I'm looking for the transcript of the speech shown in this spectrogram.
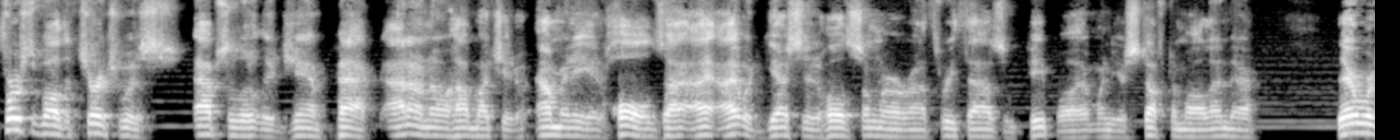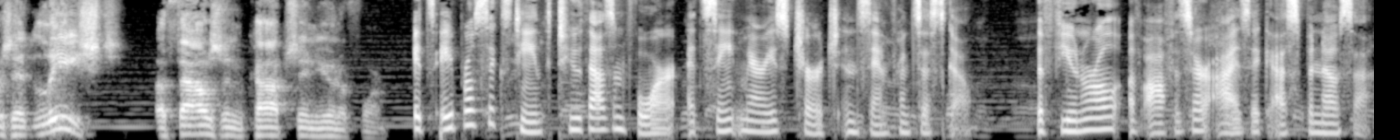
First of all, the church was absolutely jam packed. I don't know how much it, how many it holds. I, I, I would guess it holds somewhere around three thousand people. And when you stuffed them all in there, there was at least a thousand cops in uniform. It's April 16th, 2004, at St. Mary's Church in San Francisco, the funeral of Officer Isaac Espinosa,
